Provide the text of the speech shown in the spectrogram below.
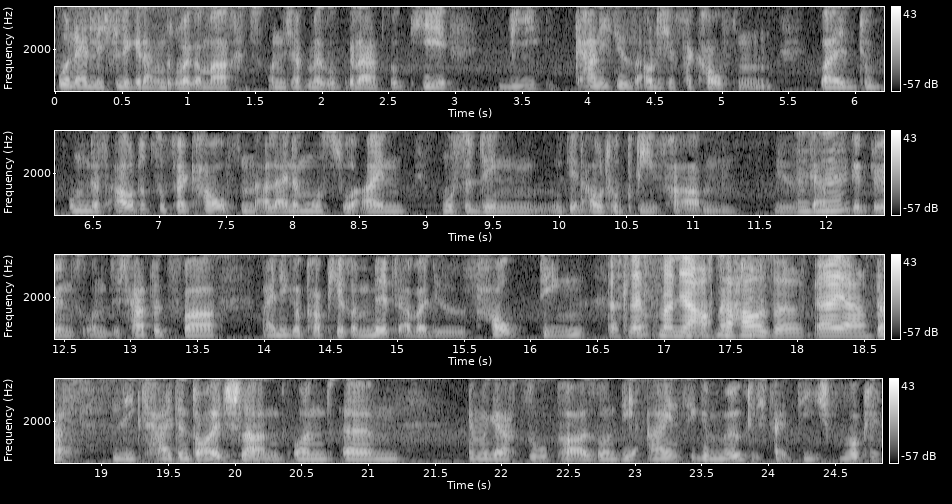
unendlich viele Gedanken drüber gemacht und ich habe mir so gedacht, so, okay, wie kann ich dieses Auto hier verkaufen? Weil du, um das Auto zu verkaufen, alleine musst du ein, musst du den, den Autobrief haben, dieses mhm. ganze Gedöns. Und ich hatte zwar einige Papiere mit, aber dieses Hauptding. Das lässt das man ja auch zu Hause. Ja, ja. Das liegt halt in Deutschland. Und ähm, ich habe mir gedacht, super. So, und die einzige Möglichkeit, die ich wirklich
